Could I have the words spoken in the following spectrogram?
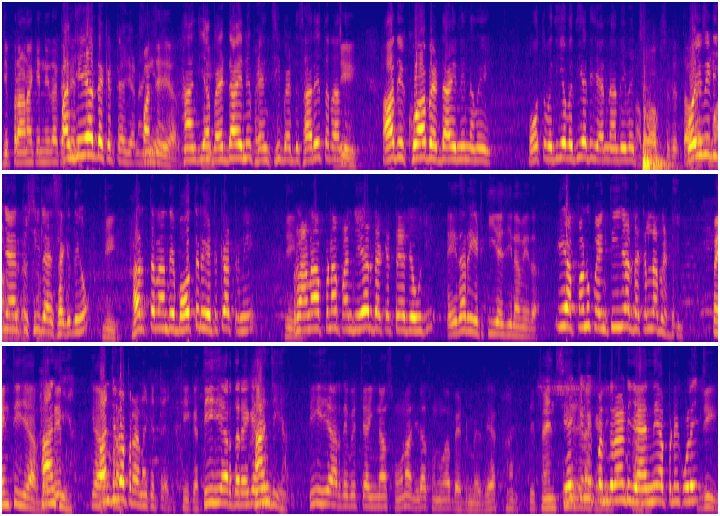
ਜੇ ਪੁਰਾਣਾ ਕਿੰਨੇ ਦਾ ਕੱਟਿਆ 5000 ਦਾ ਕੱਟਿਆ ਜਾਣਾ ਜੀ। 5000 ਹਾਂਜੀ ਆ ਬੈੱਡ ਆਏ ਨੇ ਫੈਂਸੀ ਬੈੱਡ ਸਾਰੇ ਤਰ੍ਹਾਂ ਦੇ। ਆ ਦੇਖੋ ਆ ਬੈੱਡ ਆਏ ਨੇ ਨਵੇਂ। ਬਹੁਤ ਵਧੀਆ ਵਧੀਆ ਡਿਜ਼ਾਈਨਾਂ ਦੇ ਵਿੱਚ। ਕੋਈ ਵੀ ਡਿਜ਼ਾਈਨ। ਤੁਸੀਂ ਲੈ ਸਕਦੇ ਹੋ। ਜੀ। ਹਰ ਤਰ੍ਹਾਂ ਦੇ ਬਹੁਤ ਰੇਟ ਘੱਟ ਨੇ। ਪੁਰਾਣਾ ਆਪਣਾ 5000 ਦਾ ਕੱਟਿਆ ਜਾਊ ਜੀ। ਇਹਦਾ ਰੇਟ ਕੀ ਹੈ ਜੀ ਨਵੇਂ ਦਾ? ਇਹ ਆਪਾਂ ਨੂੰ 35000 ਦਾ ਇਕੱਲਾ ਬੈੱਡ ਹੈ ਜੀ। 35000 ਦਾ ਹਾਂਜੀ ਤੇ ਪੰਜ ਦਾ ਪੁਰਾਣਾ ਕੱਟਿਆ ਜੀ। ਠੀਕ ਹੈ 30000 ਦਾ ਰਹਿ ਗਿਆ ਜੀ? ਹਾਂਜੀ। ਹਾਂ 30000 ਦੇ ਵਿੱਚ ਇੰਨਾ ਸੋਹਣਾ ਜਿਹੜਾ ਤੁਹਾਨੂੰ ਆ ਬੈੱਡ ਮਿਲ ਰਿਹਾ ਤੇ ਫੈਂਸੀ ਇਹ ਚ ਵੀ 15 ਡਿਜ਼ਾਈਨ ਨੇ ਆਪਣੇ ਕੋਲੇ? ਜੀ।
